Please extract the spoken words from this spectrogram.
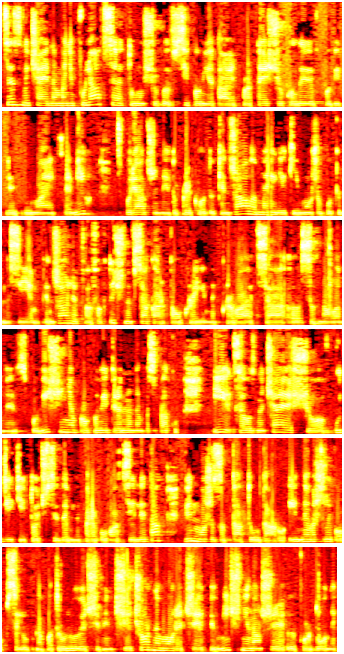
Це звичайна маніпуляція, тому що всі пам'ятають про те, що коли в повітря здіймається міг, споряджений, до прикладу, кінжалами, який може бути носієм кінжалів, фактично вся карта України вкривається е, сигналами сповіщення про повітряну небезпеку, і це означає, що в будь-якій точці, де б не перебував цей літак, він може завдати удару. І неважливо абсолютно патрулюючи він чи Чорне море, чи північні наші е, кордони,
